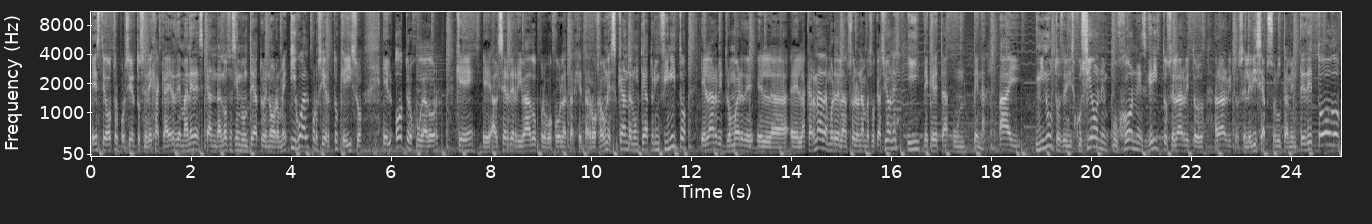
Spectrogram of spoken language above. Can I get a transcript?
Este otro, por cierto, se deja caer de manera escandalosa haciendo un teatro enorme. Igual, por cierto, que hizo el otro jugador que eh, al ser derribado provocó la tarjeta roja. Un escándalo, un teatro infinito. El árbitro muerde la, eh, la carnada, muerde el anzuelo en ambas ocasiones y decreta un penal. Hay minutos de discusión, empujones, gritos, el árbitro, al árbitro se le dice absolutamente de todo,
